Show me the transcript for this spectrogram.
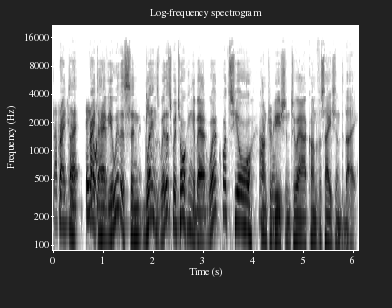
Lovely great to, to great to have you with us. And Glenn's with us. We're talking about work. What's your oh, contribution to our conversation today?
